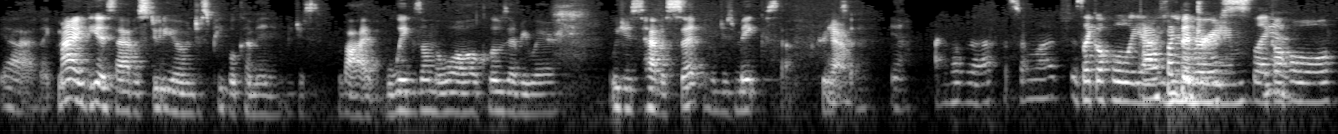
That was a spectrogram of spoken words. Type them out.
Yeah. Like my idea is to have a studio and just people come in and we just vibe, wigs on the wall, clothes everywhere. We just have a set and we just make stuff, create Yeah. stuff. Yeah. I love that so much. It's like a whole yeah it's like the universe, dream. like Yeah. a whole.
